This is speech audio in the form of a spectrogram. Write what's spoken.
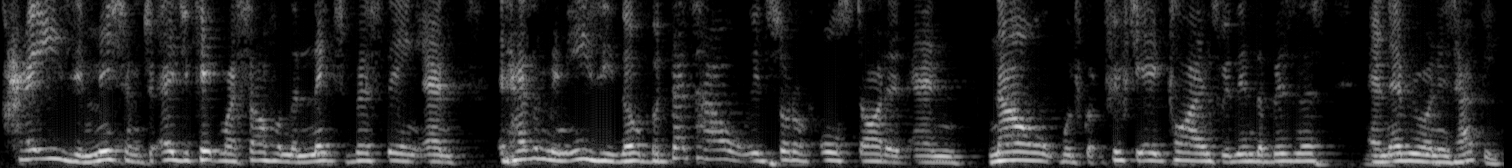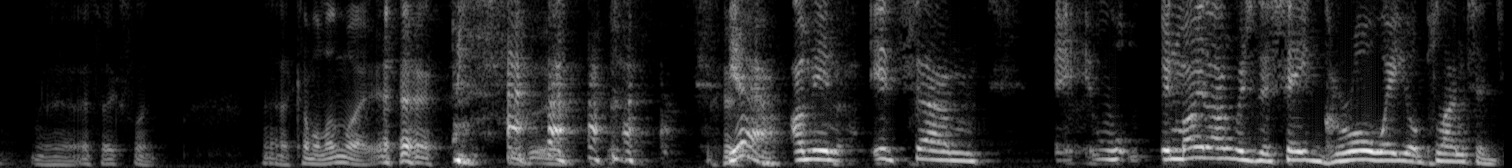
crazy mission to educate myself on the next best thing. And it hasn't been easy though, but that's how it sort of all started. And now we've got 58 clients within the business and everyone is happy. Yeah, that's excellent. Come a long way. yeah i mean it's um eh, in my language they say grow where you're planted.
